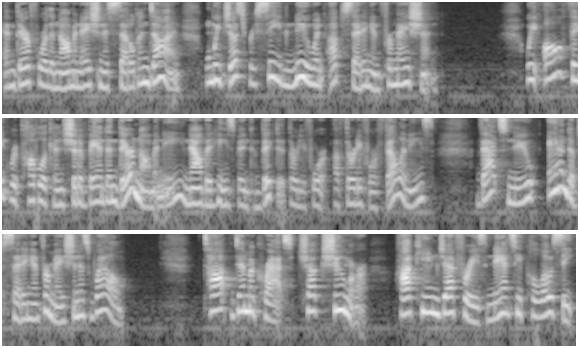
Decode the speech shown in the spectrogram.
and therefore the nomination is settled and done when we just received new and upsetting information. We all think Republicans should abandon their nominee now that he's been convicted 34 of 34 felonies. That's new and upsetting information as well. Top Democrats Chuck Schumer, Hakeem Jeffries, Nancy Pelosi,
